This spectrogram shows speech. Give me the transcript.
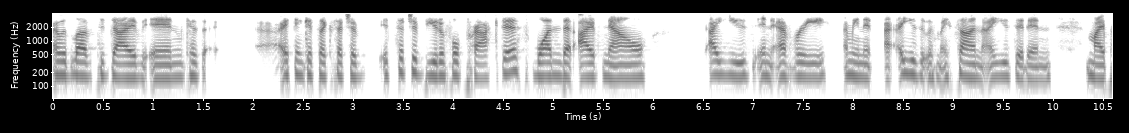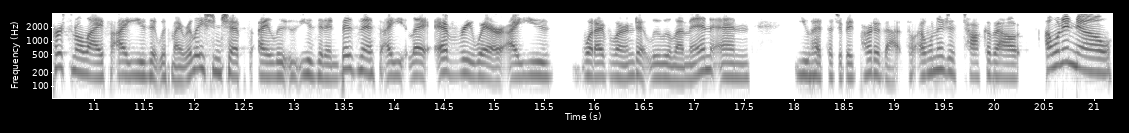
I would love to dive in because I think it's like such a it's such a beautiful practice, one that I've now I use in every. I mean, it, I use it with my son. I use it in my personal life. I use it with my relationships. I lo- use it in business. I like everywhere. I use what I've learned at Lululemon, and you had such a big part of that. So I want to just talk about. I want to know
